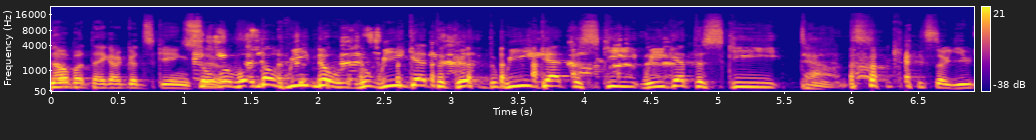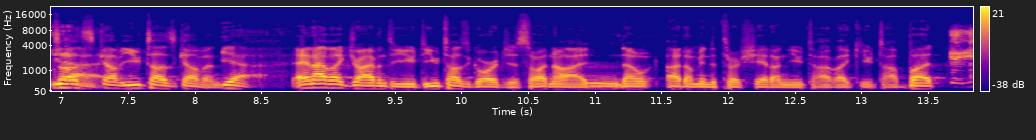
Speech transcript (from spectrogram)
No, but they got good skiing So too. we- we- no, we no we get the good. We get the ski. We get the ski towns. okay, so Utah's Yeah. coming. Utah's coming. Yeah. And I like driving through Utah. Utah's gorgeous. So I know I know I don't mean to throw shade on Utah. I like Utah, but Yeah,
